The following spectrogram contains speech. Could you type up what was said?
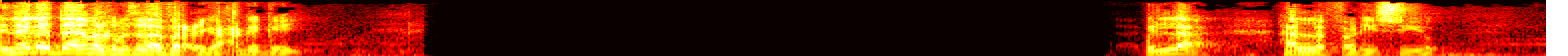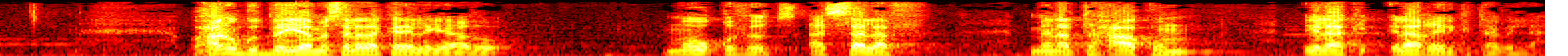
inaga daya marka maslada farciga xagga billah hal la fadhiisiiyo waxaan u gudbayaa masalada kale la yihahdo mowqif asalaf min ataxaakum ilaa gayri kitaab illah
